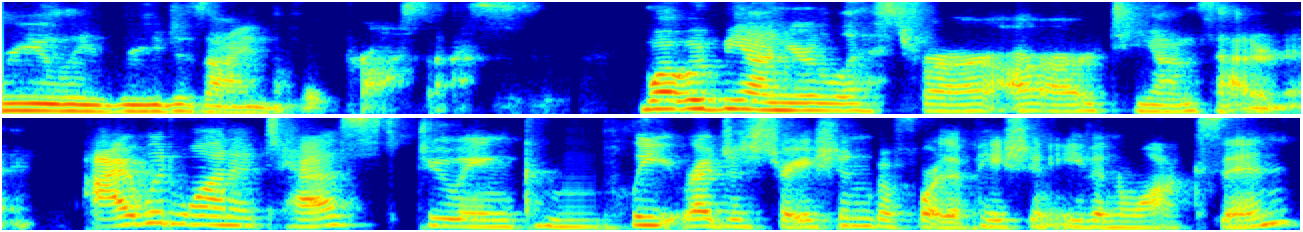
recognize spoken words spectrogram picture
really redesign the whole process. What would be on your list for our RRT on Saturday? I would want to test doing complete registration before the patient even walks in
